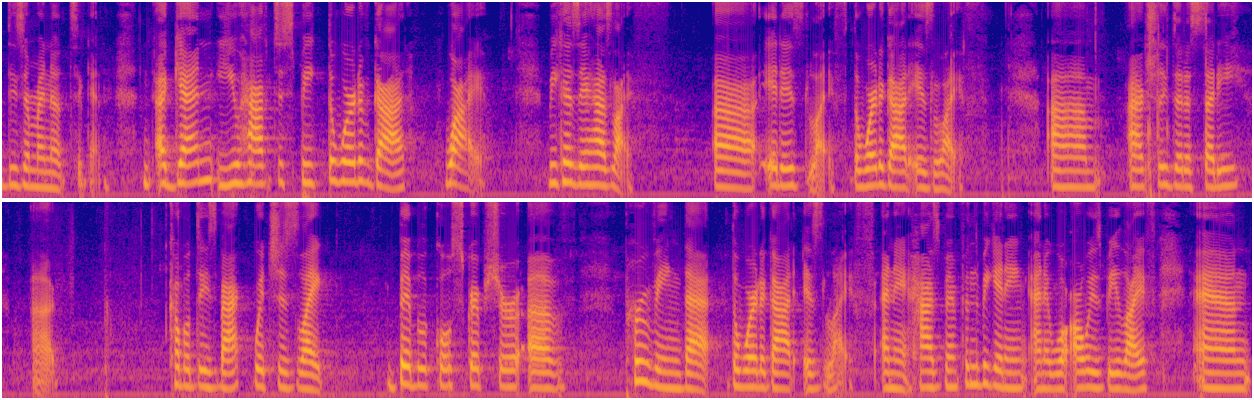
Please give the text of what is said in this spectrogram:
these are my notes again. Again, you have to speak the word of God. Why? Because it has life. Uh, it is life. The word of God is life. Um, I actually did a study uh, a couple days back, which is like biblical scripture of proving that the word of God is life and it has been from the beginning and it will always be life and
